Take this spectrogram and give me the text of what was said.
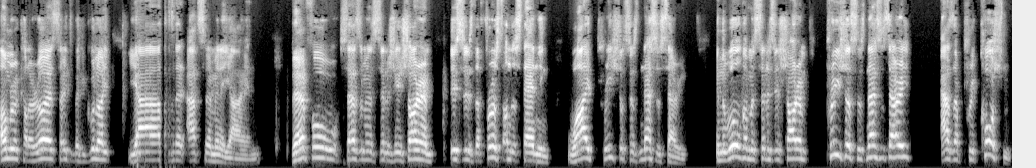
Amr Kalaroya, Sarit B'kigulay, Yazer Atzem in a Yain. Therefore, says the Minister Sharim, this is the first understanding why Precius is necessary in the world of Mesilas Yesharim, Precius is necessary as a precaution,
